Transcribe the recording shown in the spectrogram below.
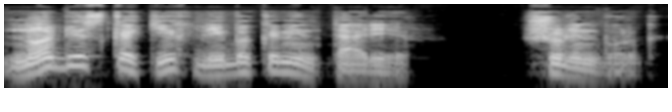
но без каких-либо комментариев. Шуленбург.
